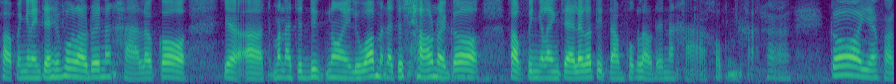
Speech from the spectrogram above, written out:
ฝากเป็นกำลังใจให้พวกเราด้วยนะคะ แล้วก็อย่ามันอาจจะดึกหน่อยหรือว่ามันอาจจะเช้าหน่อยก็ฝากเป็นกำลังใจแล้วก็ติดตามพวกเราด้วยนะคะขอบคุณค่ะค่ะ ก็อยากฝาก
